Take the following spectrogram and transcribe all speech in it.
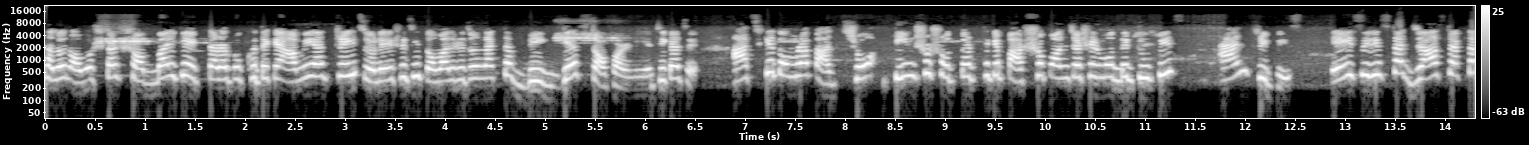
হ্যালো নমস্কার সবাইকে। একতারার পক্ষ থেকে আমি আত্রেই চলে এসেছি তোমাদের জন্য একটা বিগেস্ট অফার নিয়ে, ঠিক আছে? আজকে তোমরা পাচ্ছ তিনশো সত্তর থেকে পাঁচশো পঞ্চাশের মধ্যে two piece and three piece এই সিরিজটা জাস্ট একটা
